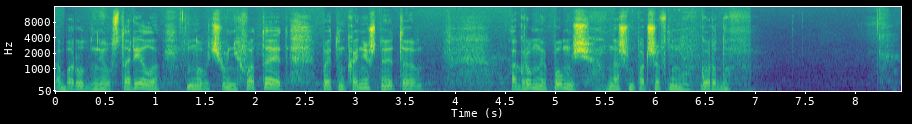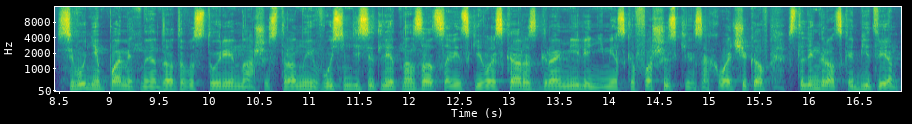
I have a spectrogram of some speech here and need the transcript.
оборудования устарело, много чего не хватает. Поэтому, конечно, это огромная помощь нашему подшефному городу. Сегодня памятная дата в истории нашей страны. 80 лет назад советские войска разгромили немецко-фашистских захватчиков в Сталинградской битве.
